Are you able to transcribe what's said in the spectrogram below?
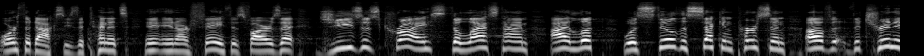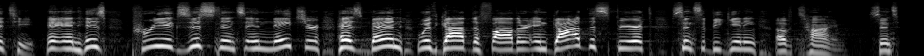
orthodoxies, the tenets in, in our faith, as far as that Jesus Christ, the last time I looked, was still the second person of the Trinity. And his pre existence in nature has been with God the Father and God the Spirit since the beginning of time since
